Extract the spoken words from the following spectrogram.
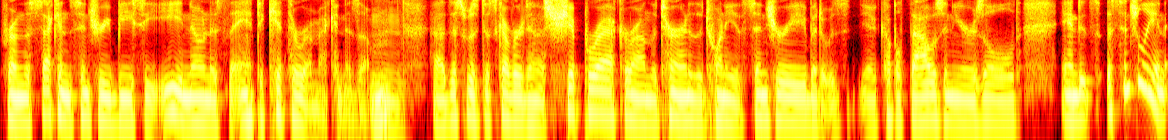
from the second century BCE, known as the Antikythera mechanism. Mm. Uh, this was discovered in a shipwreck around the turn of the 20th century, but it was a couple thousand years old. And it's essentially an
